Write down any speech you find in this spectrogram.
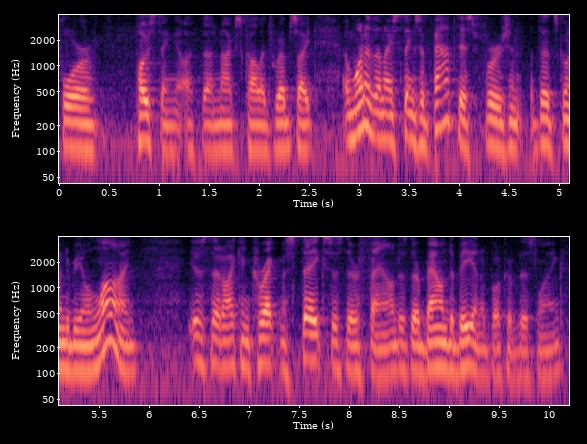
for posting at the Knox College website. And one of the nice things about this version that's going to be online is that I can correct mistakes as they're found, as they're bound to be in a book of this length.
